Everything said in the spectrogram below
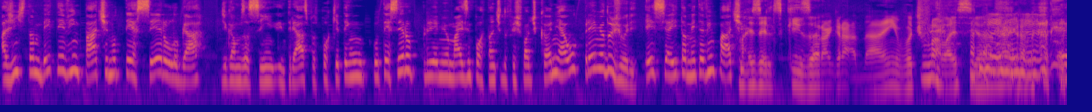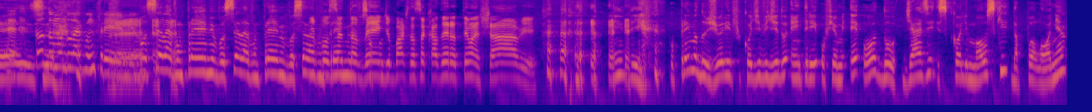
a gente também teve empate no terceiro lugar digamos assim, entre aspas, porque tem um, o terceiro prêmio mais importante do Festival de Cannes é o prêmio do júri. Esse aí também teve empate. Mas eles quiseram agradar, hein? Eu vou te falar esse ano. é, é isso. Todo mundo leva um prêmio. É. Você leva um prêmio, você leva um prêmio, você leva e um prêmio. você também, só... debaixo dessa cadeira tem uma chave. Enfim, o prêmio do júri ficou dividido entre o filme E.O. do Jerzy Skolimowski, da Polônia,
